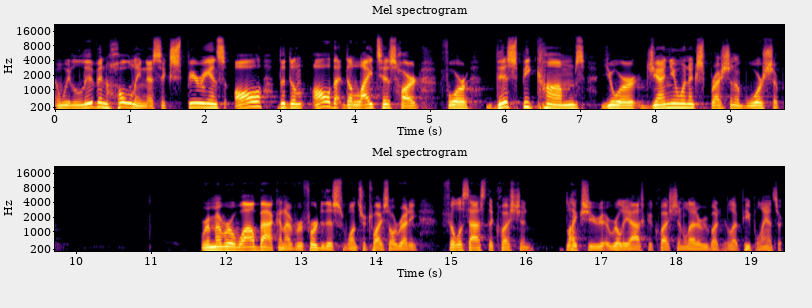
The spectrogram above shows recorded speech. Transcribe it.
and we live in holiness, experience all, the, all that delights his heart, for this becomes your genuine expression of worship. Remember a while back, and I've referred to this once or twice already, Phyllis asked the question, like she really asked a question, let everybody, let people answer.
